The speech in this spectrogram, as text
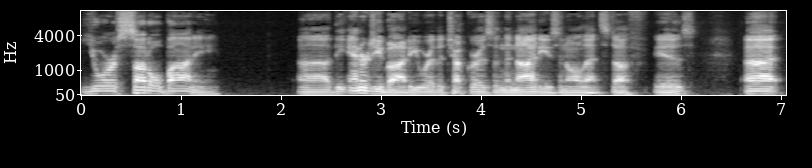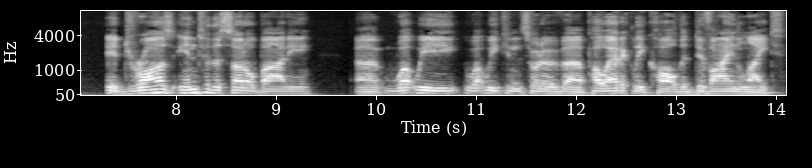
your subtle body, uh, the energy body where the chakras and the nadis and all that stuff is. Uh, it draws into the subtle body uh, what we what we can sort of uh, poetically call the divine light,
